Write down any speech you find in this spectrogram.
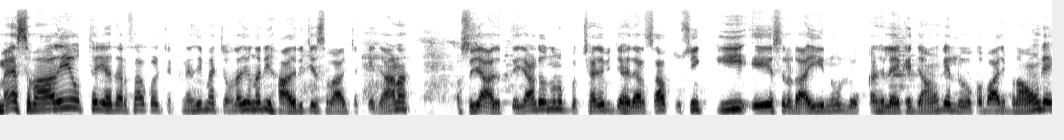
ਮੈਂ ਸਵਾਲ ਇਹ ਉੱਥੇ ਜਹਦਰ ਸਾਹਿਬ ਕੋਲ ਚੱਕਣੇ ਸੀ। ਮੈਂ ਚਾਹੁੰਦਾ ਸੀ ਉਹਨਾਂ ਦੀ ਹਾਜ਼ਰੀ 'ਚ ਸਵਾਲ ਚੱਕੇ ਜਾਣ ਸੁਝਾਅ ਦਿੱਤੇ ਜਾਣ ਤੇ ਉਹਨਾਂ ਨੂੰ ਪੁੱਛਿਆ ਜੇ ਵੀ ਜਹਦਰ ਸਾਹਿਬ ਤੁਸੀਂ ਕੀ ਇਸ ਲੜਾਈ ਨੂੰ ਲੋਕਾਂ 'ਚ ਲੈ ਕੇ ਜਾਓਗੇ? ਲੋਕ ਆਵਾਜ਼ ਬਣਾਓਗੇ?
